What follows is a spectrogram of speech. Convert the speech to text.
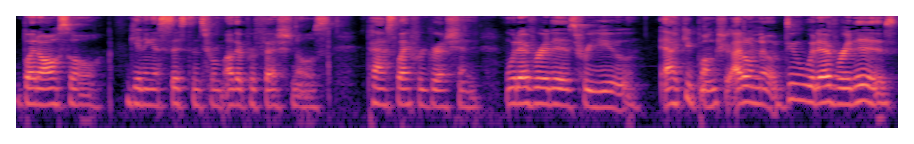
But also getting assistance from other professionals, past life regression, whatever it is for you, acupuncture, I don't know, do whatever it is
